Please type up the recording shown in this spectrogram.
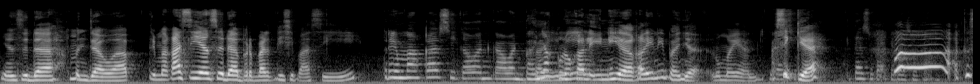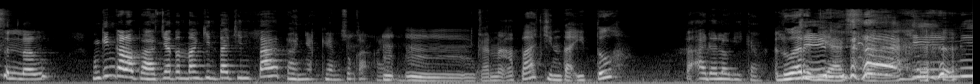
yang sudah menjawab. Terima kasih yang sudah berpartisipasi. Terima kasih kawan-kawan. Banyak loh kali ini. iya kali ini banyak. Lumayan. Asik ya? kita suka kita suka. Ah, aku senang. Mungkin kalau bahasnya tentang cinta-cinta banyak yang suka kayak Mm-mm, karena apa? Cinta itu tak ada logika. luar Cinta biasa. ini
